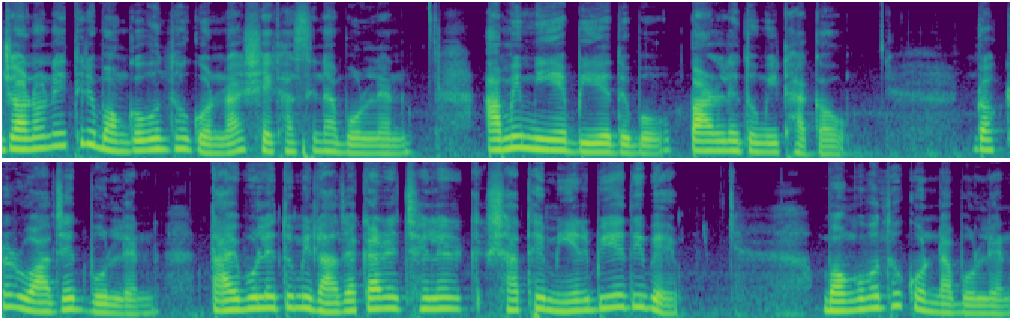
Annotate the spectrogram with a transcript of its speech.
জননেত্রী বঙ্গবন্ধু কন্যা শেখ হাসিনা বললেন, আমি মেয়ে বিয়ে দেব, পারলে তুমি ঠাকাও। ডক্টর ওয়াজেদ বললেন, তাই বলে তুমি রাজাকারের ছেলের সাথে মেয়ের বিয়ে দিবে? বঙ্গবন্ধু কন্যা বললেন,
